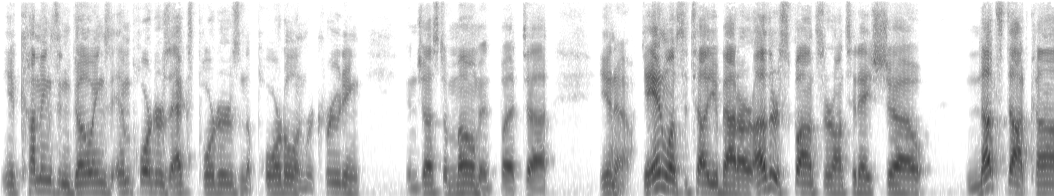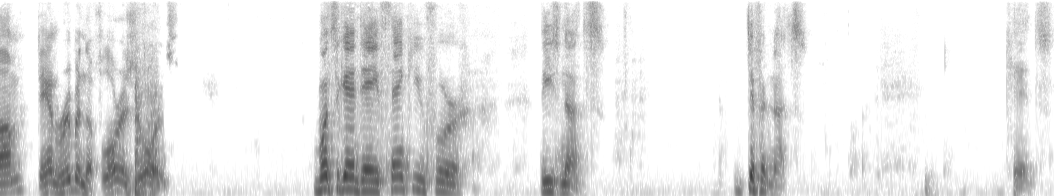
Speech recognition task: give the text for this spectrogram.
you know, comings and goings, importers, exporters, and the portal and recruiting in just a moment. But, uh, you know, Dan wants to tell you about our other sponsor on today's show, nuts.com. Dan Rubin, the floor is yours. Once again, Dave, thank you for these nuts. Different nuts. Kids,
